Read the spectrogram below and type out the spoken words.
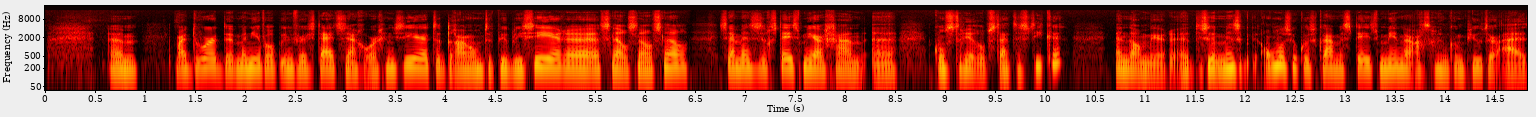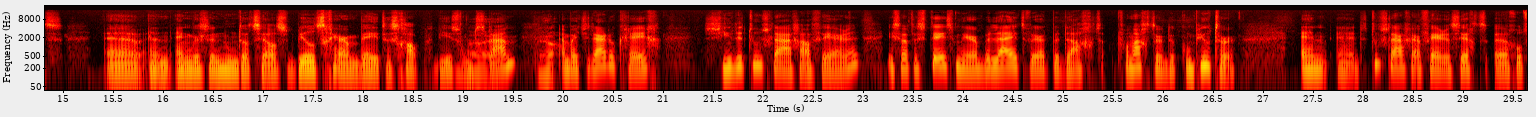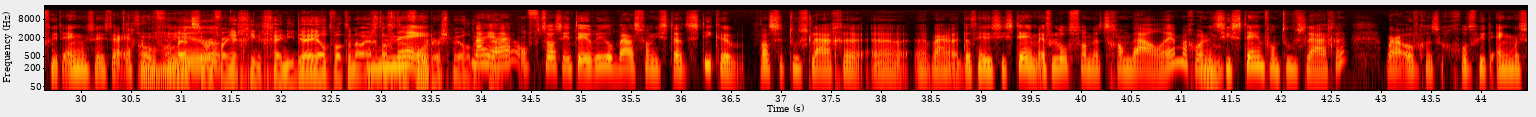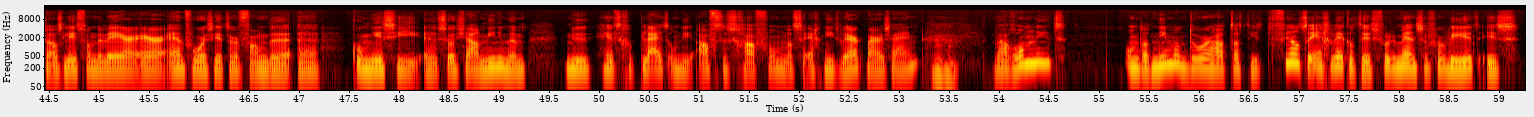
Um, maar door de manier waarop universiteiten zijn georganiseerd, de drang om te publiceren, snel, snel, snel, zijn mensen zich steeds meer gaan uh, concentreren op statistieken. En dan weer, uh, dus mensen, onderzoekers kwamen steeds minder achter hun computer uit. Uh, en Engelsen noemt dat zelfs beeldschermwetenschap, die is nou ontstaan. ja. En wat je daardoor kreeg, zie de toeslagenaffaire, is dat er steeds meer beleid werd bedacht van achter de computer. En uh, de toeslagenaffaire zegt uh, Godfried Engels is daar echt Over mensen waarvan je geen, geen, idee had wat er nou echt achter de voordeur speelde. Nou ja, of zoals in theorie op basis van die statistieken was de toeslagen, uh, waren dat hele systeem, even los van het schandaal, hè, maar gewoon het mhm. systeem van toeslagen, waar overigens Godfried Engels als lid van de WRR en voorzitter van de commissie Sociaal Minimum nu heeft gepleit om die af te schaffen, omdat ze echt niet werkbaar zijn. Mhm. Waarom niet? Omdat niemand doorhad dat dit veel te ingewikkeld is voor de mensen voor wie het is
